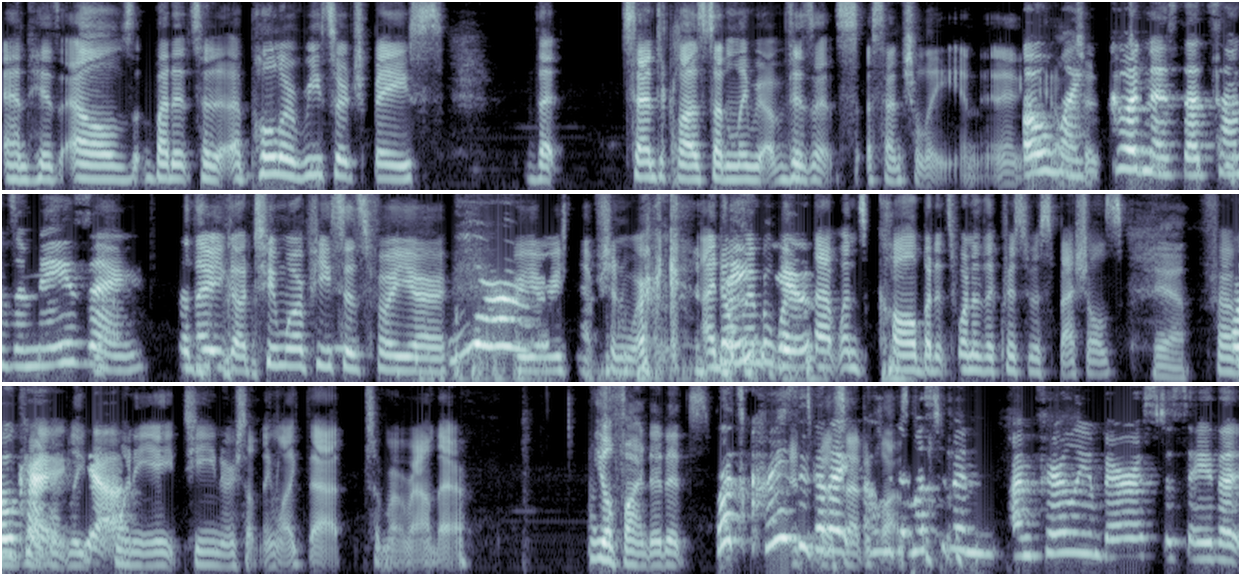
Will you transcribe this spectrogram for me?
and his elves, but it's a, a polar research base that Santa Claus suddenly visits, essentially. In, in oh my goodness, that sounds amazing! So there you go, two more pieces for your yeah. for your reception work. I don't Thank remember you. what that one's called, but it's one of the Christmas specials. Yeah, from okay, probably yeah. 2018 or something like that, somewhere around there. You'll find it. It's that's crazy it's that I oh, that must have been. I'm fairly embarrassed to say that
